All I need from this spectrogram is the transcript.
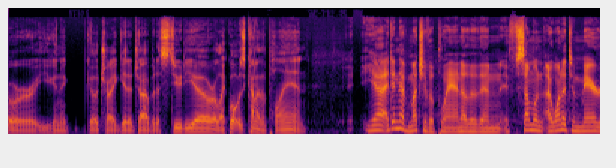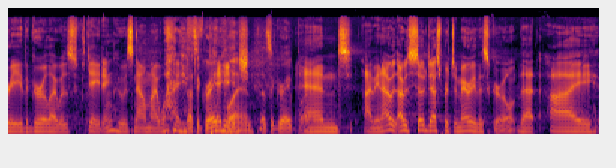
or are you gonna go try to get a job at a studio, or like, what was kind of the plan? Yeah, I didn't have much of a plan other than if someone I wanted to marry the girl I was dating, who is now my wife. That's a great Paige. plan. That's a great plan. And I mean, I was I was so desperate to marry this girl that I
